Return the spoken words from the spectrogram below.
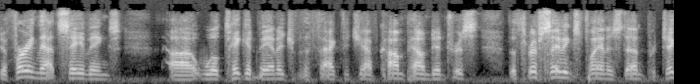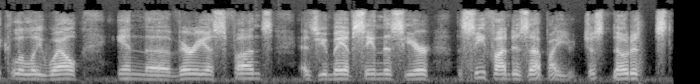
Deferring that savings uh, will take advantage of the fact that you have compound interest. The thrift savings plan has done particularly well in the various funds. As you may have seen this year, the C fund is up. I just noticed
